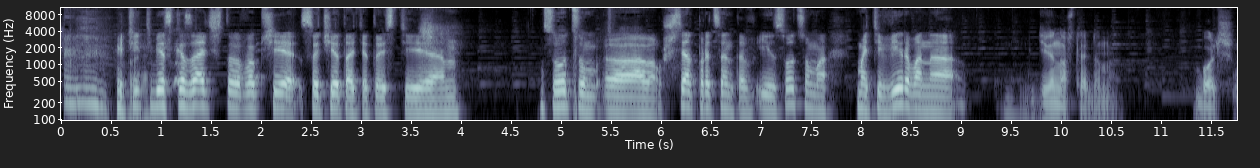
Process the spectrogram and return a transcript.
Хочу тебе сказать, что вообще сочетать, то есть социум, 60% из социума мотивировано... 90, я думаю, больше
